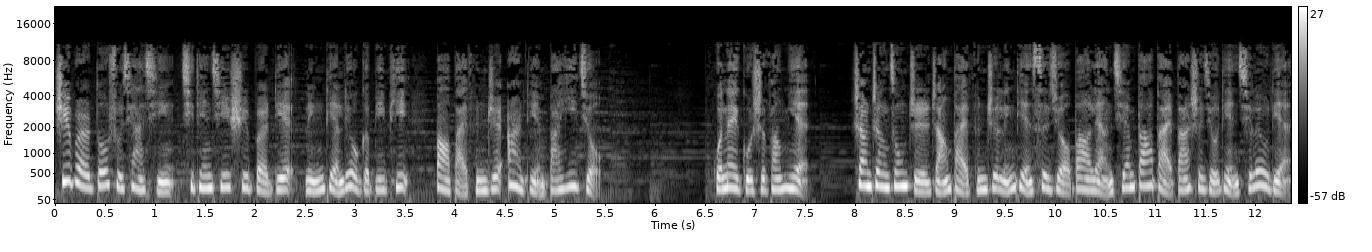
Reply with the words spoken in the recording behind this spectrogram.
Shibor 多数下行，七天期 Shibor 跌零点六个 BP，报百分之二点八一九。国内股市方面。上证综指涨百分之零点四九，报两千八百八十九点七六点，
